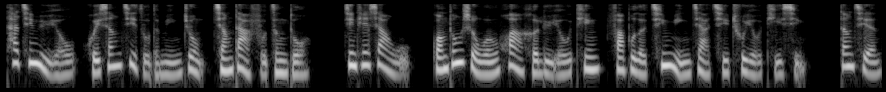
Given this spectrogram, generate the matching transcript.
踏青旅游、回乡祭祖的民众将大幅增多。今天下午，广东省文化和旅游厅发布了清明假期出游提醒。当前，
